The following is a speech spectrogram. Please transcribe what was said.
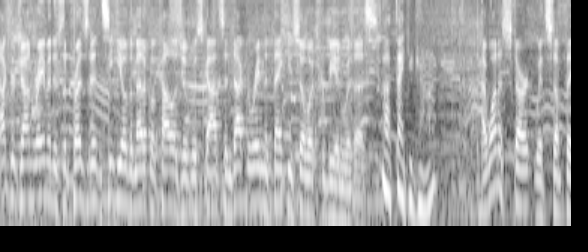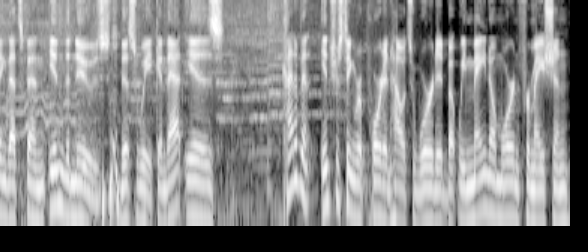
Dr. John Raymond is the president and CEO of the Medical College of Wisconsin. Dr. Raymond, thank you so much for being with us. Uh, thank you, John. I want to start with something that's been in the news this week, and that is kind of an interesting report in how it's worded, but we may know more information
